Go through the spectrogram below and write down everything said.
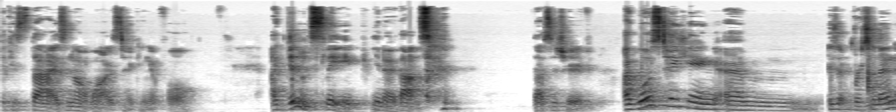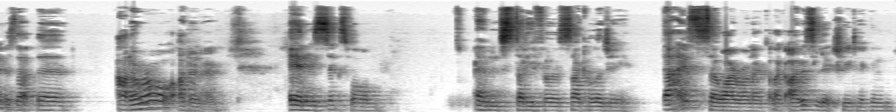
because that is not what I was taking it for. I didn't sleep, you know, that's that's the truth. I was taking um is it Ritalin? Is that the Adderall? I don't know in sixth form and study for psychology. That is so ironic. Like I was literally taking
